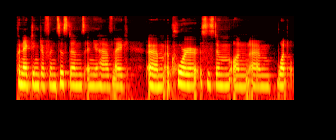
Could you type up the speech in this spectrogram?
connecting different systems and you have like um, a core system on um, what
